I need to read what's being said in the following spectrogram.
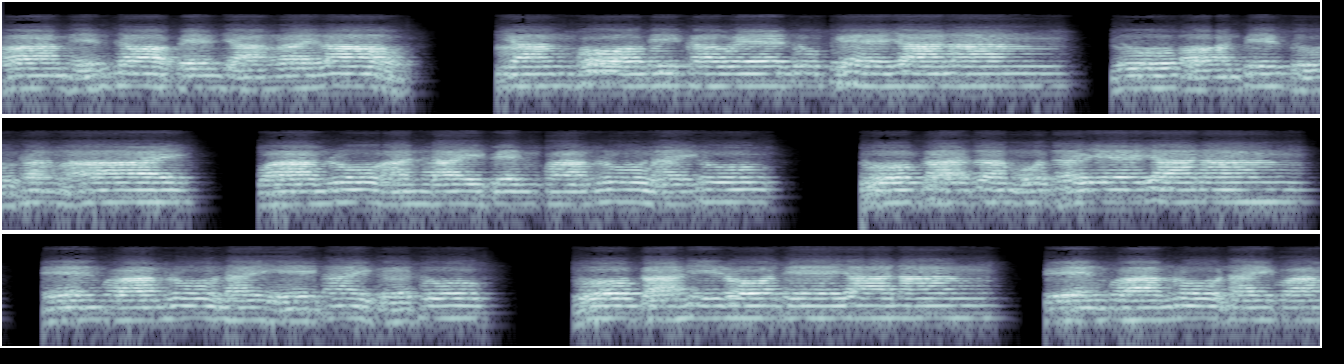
ความเห็นชอบเป็นอย่างไรเล่า ยังโพภิกเวทุกเขยานัง ดูก่อนภิกษุทั้งหลาย ความรู้อันใดเป็นความรู้ในทุกทุกขสมุทัยญาณัง เป็นความรู้ในเหตุให้เกิดทุกทุกขานิโรธญาณัง ความรู้ในความ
